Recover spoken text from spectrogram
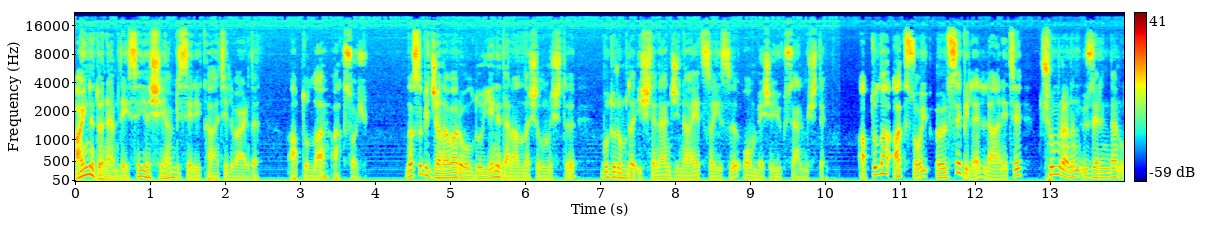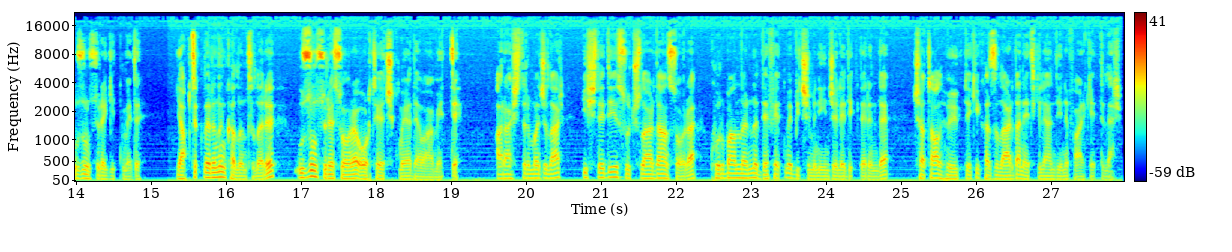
Aynı dönemde ise yaşayan bir seri katil vardı. Abdullah Aksoy. Nasıl bir canavar olduğu yeniden anlaşılmıştı. Bu durumda işlenen cinayet sayısı 15'e yükselmişti. Abdullah Aksoy ölse bile laneti Çumra'nın üzerinden uzun süre gitmedi. Yaptıklarının kalıntıları uzun süre sonra ortaya çıkmaya devam etti. Araştırmacılar işlediği suçlardan sonra kurbanlarını defetme biçimini incelediklerinde Çatalhöyük'teki kazılardan etkilendiğini fark ettiler.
